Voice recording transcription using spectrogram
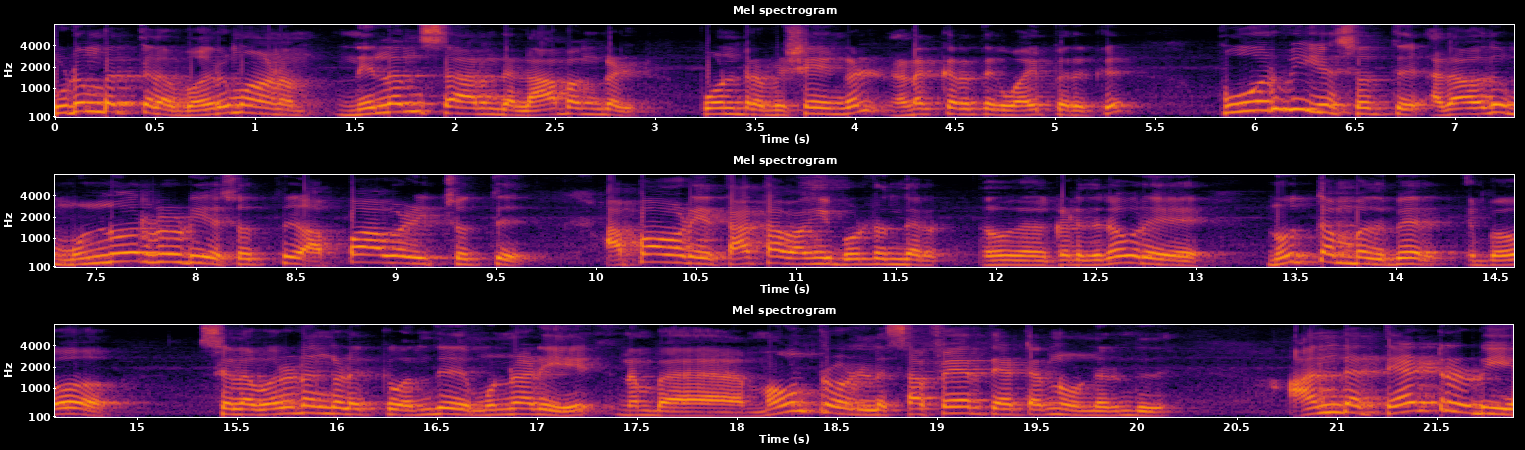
குடும்பத்தில் வருமானம் நிலம் சார்ந்த லாபங்கள் போன்ற விஷயங்கள் நடக்கிறதுக்கு வாய்ப்பு இருக்குது பூர்வீக சொத்து அதாவது முன்னோர்களுடைய சொத்து அப்பா வழி சொத்து அப்பாவுடைய தாத்தா வாங்கி போட்டிருந்தார். கிட்டத்தட்ட ஒரு நூற்றம்பது பேர். இப்போது சில வருடங்களுக்கு வந்து முன்னாடி நம்ம மவுண்ட் ரோடில் சஃபேர் தேட்டர்னு ஒன்று இருந்தது. அந்த தேட்டருடைய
